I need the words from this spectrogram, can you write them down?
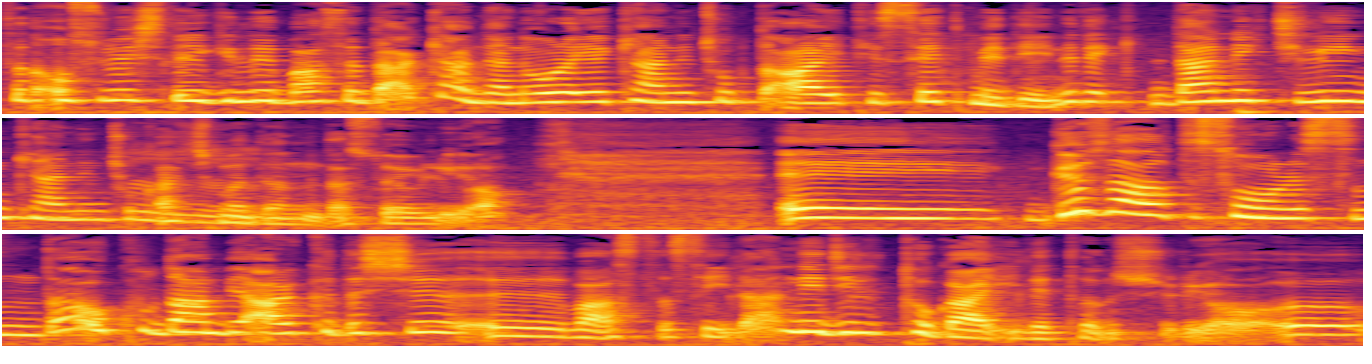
Zaten o süreçle ilgili bahsederken de hani oraya kendini çok da ait hissetmediğini ve dernekçiliğin kendini çok açmadığını da söylüyor. E, gözaltı sonrasında okuldan bir arkadaşı e, vasıtasıyla Necil Togay ile tanışıyor. E,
